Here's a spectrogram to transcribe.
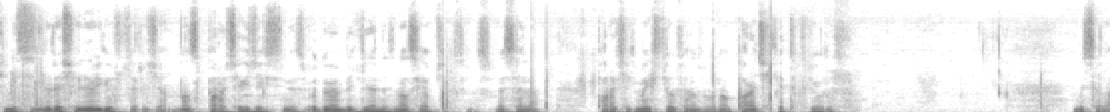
Şimdi sizlere şeyleri göstereceğim. Nasıl para çekeceksiniz? Ödeme bilgilerinizi nasıl yapacaksınız? Mesela Para çekmek istiyorsanız buradan para çeke tıklıyoruz. Mesela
